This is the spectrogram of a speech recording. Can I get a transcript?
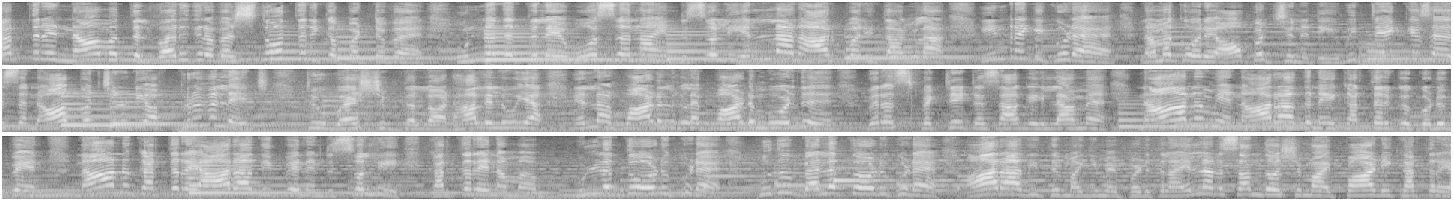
கர்த்தரின் நாமத்தில் வருகிறவர் ஸ்தோத்தரிக்கப்பட்டவர். உன்னதத்திலே ஓசனா என்று சொல்லி எல்லாரும் ஆர்ப்பரித்தாங்களா? இன்றைக்கு இன்னைக்கு கூட நமக்கு ஒரு opportunity we take this as an opportunity of privilege to worship the lord. Hallelujah. எல்லாம் பாடல்களை பாடும்போது வெறும் ஸ்பெக்டேட்டர்ஸ் ஆக இல்லாம நானும் என் ஆராதனை கர்த்தருக்கு கொடுப்பேன். நானும் கர்த்தரை ஆராதிப்பேன் என்று சொல்லி கர்த்தரை நம்ம உள்ளத்தோடு கூட புது பலத்தோடு கூட ஆராதித்து மகிமைப்படுத்தலாம். எல்லாரும் சந்தோஷமாய் பாடி கர்த்தரை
